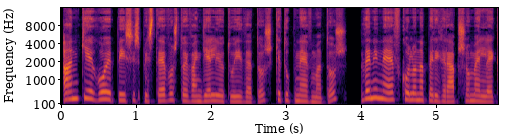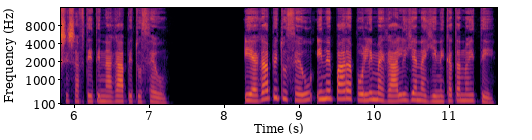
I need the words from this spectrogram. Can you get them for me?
Αν και εγώ επίσης πιστεύω στο Ευαγγέλιο του Ήδατος και του Πνεύματος, δεν είναι εύκολο να περιγράψω με λέξεις αυτή την αγάπη του Θεού. Η αγάπη του Θεού είναι πάρα πολύ μεγάλη για να γίνει κατανοητή.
